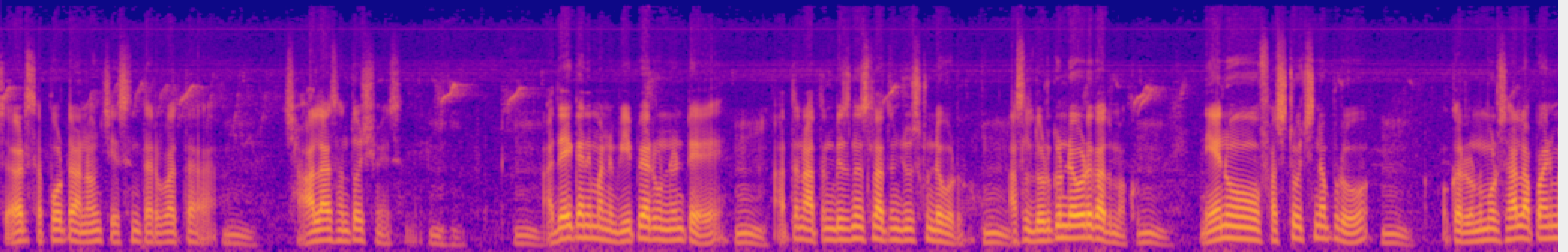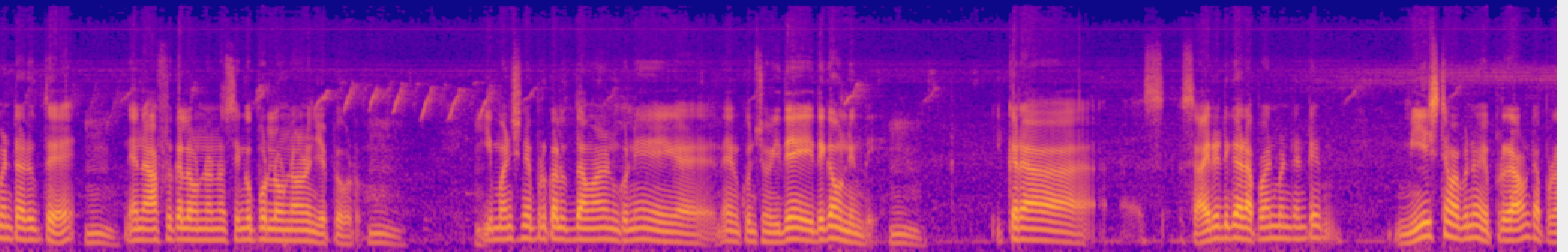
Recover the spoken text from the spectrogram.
సార్ సపోర్ట్ అనౌన్స్ చేసిన తర్వాత చాలా సంతోషం వేసింది. అదే కానీ మన వీపీఆర్ ఉండుంటే అతను అతని బిజినెస్లో అతను చూసుకుండేవాడు. అసలు దొరుకుండేవాడు కాదు మాకు. నేను ఫస్ట్ వచ్చినప్పుడు ఒక రెండు మూడు సార్లు అపాయింట్మెంట్ అడిగితే నేను ఆఫ్రికాలో ఉన్నాను సింగపూర్లో ఉన్నాను అని చెప్పేవాడు. ఈ మనిషిని ఎప్పుడు కలుద్దామా అనుకుని నేను కొంచెం ఇదే ఇదిగా ఉండింది. ఇక్కడ సాయిరెడ్డి గారి అపాయింట్మెంట్ అంటే మీ ఇష్టం అభినయం ఎప్పుడు కావాలంటే అప్పుడు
